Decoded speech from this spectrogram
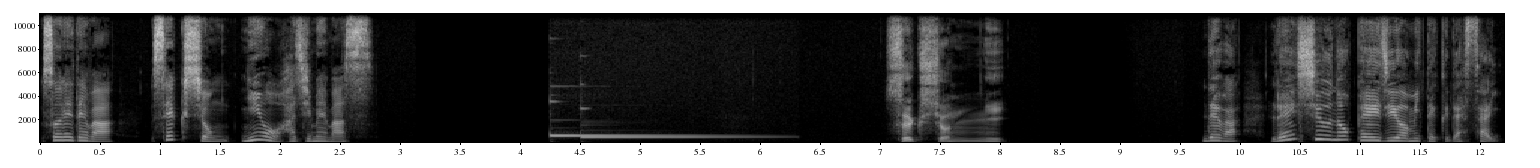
それではセクション2を始めます。セクション2では練習のページを見てください。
